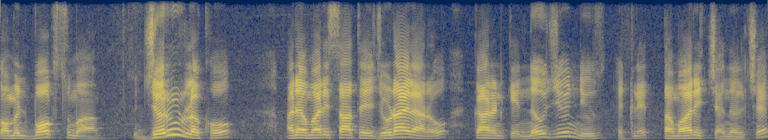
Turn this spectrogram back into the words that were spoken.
કોમેન્ટ બોક્સમાં જરૂર લખો અને અમારી સાથે જોડાયેલા રહો, કારણ કે નવજીવન ન્યૂઝ એટલે તમારી ચેનલ છે.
